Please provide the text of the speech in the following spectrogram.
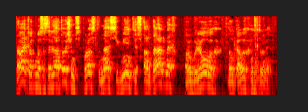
Давайте вот мы сосредоточимся просто на сегменте стандартных рублевых долговых инструментов.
